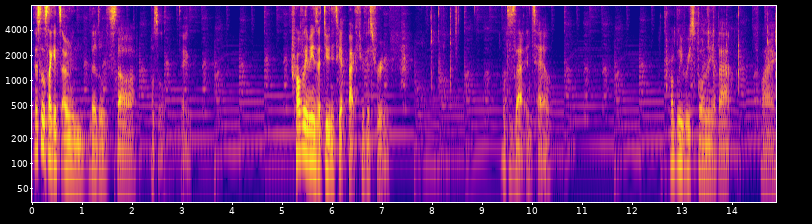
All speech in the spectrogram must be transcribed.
This looks like its own little star puzzle thing. Probably means I do need to get back through this room. What does that entail? Probably respawning at that flag.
